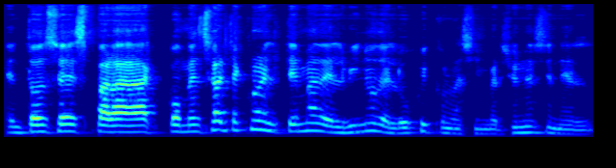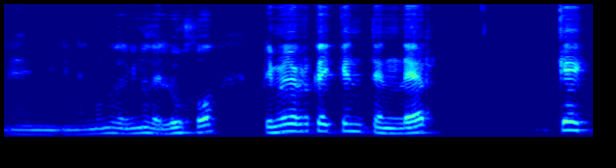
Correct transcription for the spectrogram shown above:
Entonces, para comenzar ya con el tema del vino de lujo y con las inversiones en el, en, en el mundo del vino de lujo, primero yo creo que hay que entender ¿qué,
